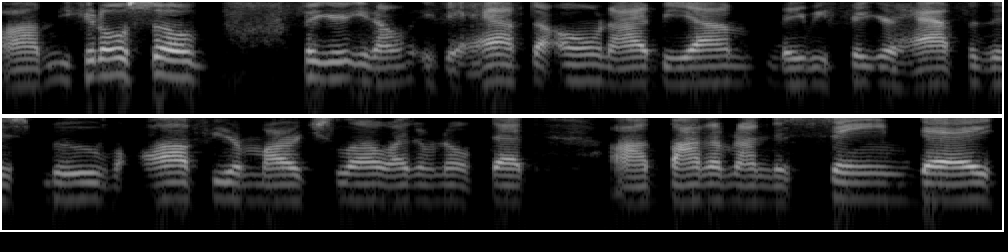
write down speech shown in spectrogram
Um, you could also figure, you know, if you have to own IBM, maybe figure half of this move off your March low. I don't know if that uh, on the same day.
